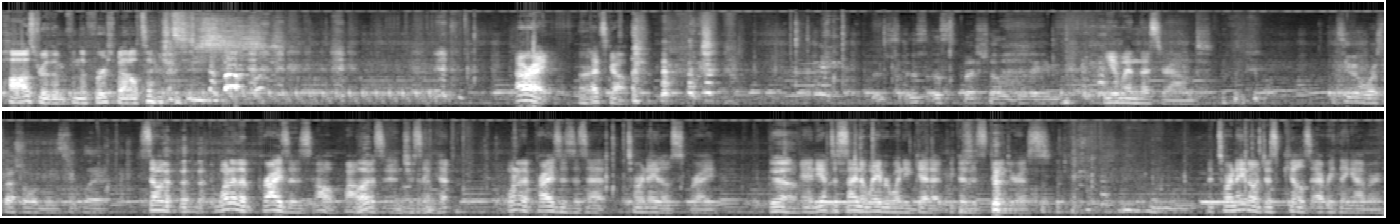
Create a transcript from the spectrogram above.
pause rhythm from the first Battletoads. All right, All right. let's go. This is a special game. You win this round. It's even more special when these two play it. So, one of the prizes. Oh, wow, What? that was an interesting hit. One of the prizes is that tornado spray, Yeah. and you have to sign a waiver when you get it because it's dangerous. the tornado just kills everything ever.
